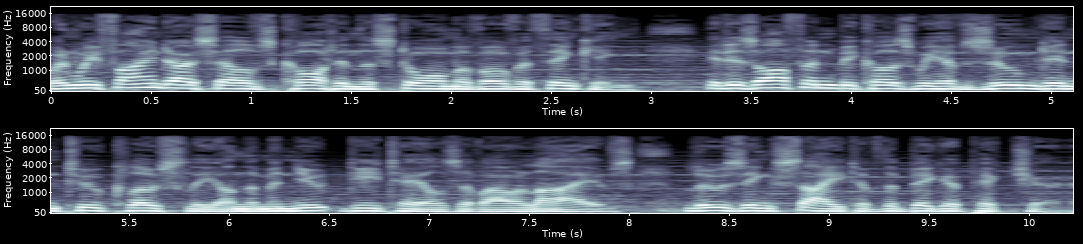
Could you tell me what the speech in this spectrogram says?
When we find ourselves caught in the storm of overthinking, it is often because we have zoomed in too closely on the minute details of our lives, losing sight of the bigger picture.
